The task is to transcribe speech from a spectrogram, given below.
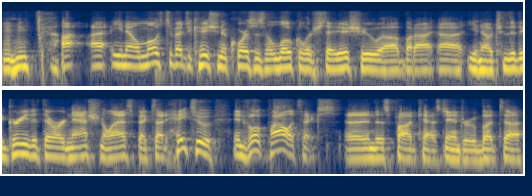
Mm-hmm. I, you know, most of education, of course, is a local or state issue. Uh, but I, uh, you know, to the degree that there are national aspects, I'd hate to invoke politics uh, in this podcast, Andrew. But uh,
